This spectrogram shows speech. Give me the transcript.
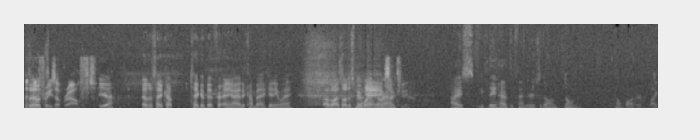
and Little- that frees up Ralph. Yeah. It'll take up take a bit for AI to come back anyway. Otherwise, I'll just be Yeah, waiting yeah, around. exactly. I s if they have defenders, don't don't don't bother. Like,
